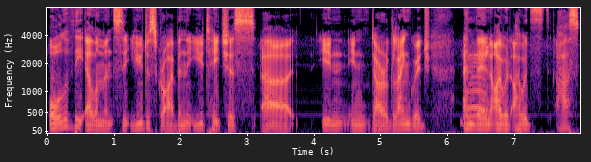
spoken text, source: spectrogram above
all of the elements that you describe and that you teach us uh, in in Darug language. And mm. then I would I would ask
